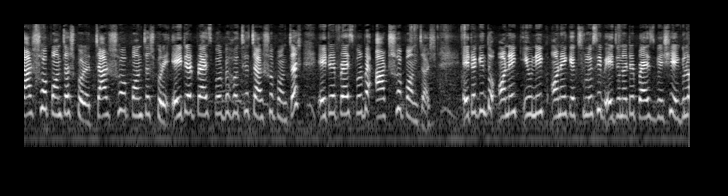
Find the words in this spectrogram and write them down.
চারশো পঞ্চাশ করে, চারশো পঞ্চাশ করে। এইটার প্রাইস পড়বে হচ্ছে চারশো পঞ্চাশ, এইটার প্রাইস পড়বে আটশো পঞ্চাশ। এটা কিন্তু অনেক ইউনিক অনেক এক্সক্লুসিভ এই জন্য এটার প্রাইস বেশি। এগুলো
